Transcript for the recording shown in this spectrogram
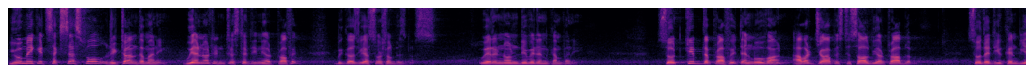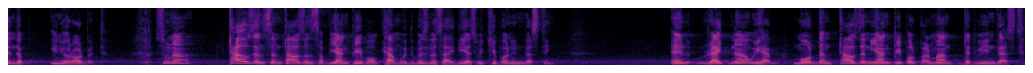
You make it successful, return the money. We are not interested in your profit because we are social business. We are a non-dividend company. So keep the profit and move on. Our job is to solve your problem so that you can be in, the, in your orbit. So now, thousands and thousands of young people come with business ideas. We keep on investing. And right now, we have more than 1,000 young people per month that we invest.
